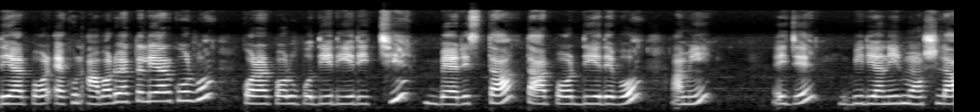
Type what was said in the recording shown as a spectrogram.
দেওয়ার পর এখন আবারও একটা লেয়ার করব, করার পর উপর দিয়ে দিয়ে দিচ্ছি ব্যারিস্তা তারপর দিয়ে দেব আমি এই যে বিরিয়ানির মশলা,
